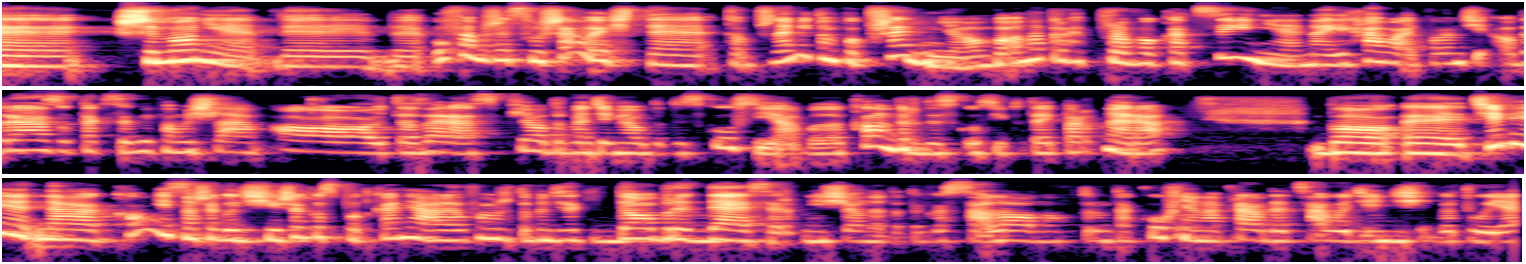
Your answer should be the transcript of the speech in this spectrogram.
E, Szymonie, e, e, ufam, że słyszałeś tę, to przynajmniej tą poprzednią, bo ona trochę prowokacyjnie najechała i powiem Ci od razu tak sobie pomyślałam, oj, to zaraz Piotr będzie miał do dyskusji albo do kontrdyskusji tutaj partnera bo Ciebie na koniec naszego dzisiejszego spotkania, ale ufam, że to będzie taki dobry deser wniesiony do tego salonu, w którym ta kuchnia naprawdę cały dzień dzisiaj gotuje,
